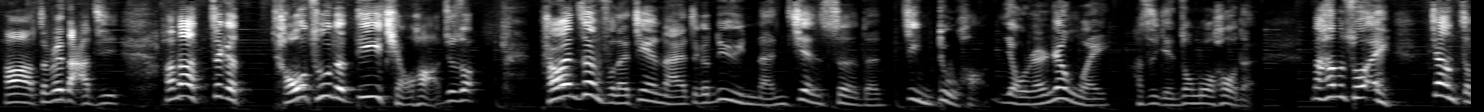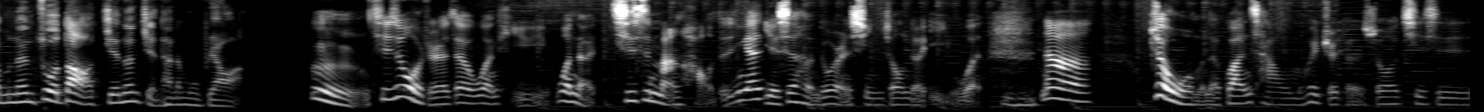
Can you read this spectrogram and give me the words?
好，准备打击。好，那这个投出的第一球哈，就是说台湾政府的近年来这个绿能建设的进度哈，有人认为它是严重落后的。那他们说，哎，这样怎么能做到节能减碳的目标啊？嗯，其实我觉得这个问题问的其实蛮好的，应该也是很多人心中的疑问。那就我们的观察，我们会觉得说，其实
